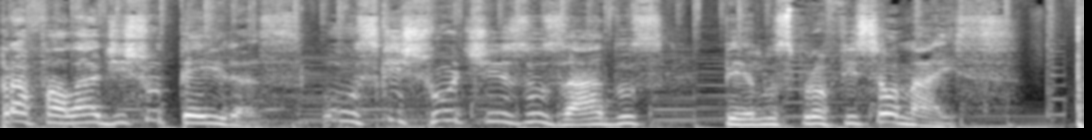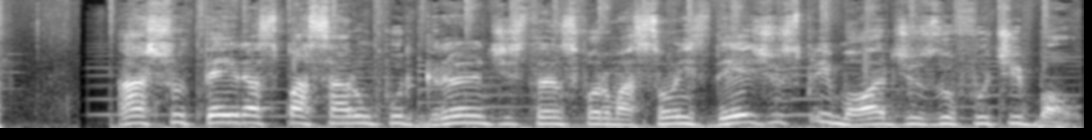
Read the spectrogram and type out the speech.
para falar de chuteiras, os quichutes usados pelos profissionais. As chuteiras passaram por grandes transformações desde os primórdios do futebol.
